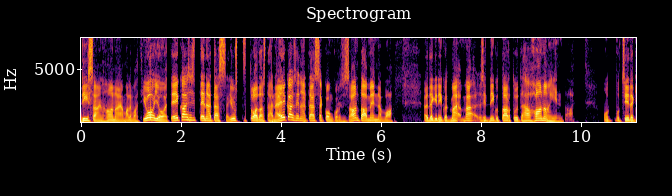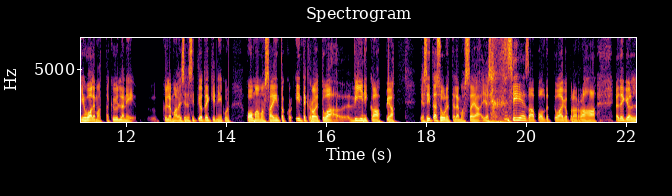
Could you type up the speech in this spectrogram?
design-hana. Ja mä olin vaan, että joo joo, että ei kai se sitten enää tässä, just sit tulee taas tähän, ei kai se enää tässä konkurssissa, antaa mennä vaan. Ja jotenkin niin kuin, että mä, mä sitten niin tartuin tähän hanahintaan. Mutta mut siitäkin huolimatta kyllä, niin kyllä mä olin sinne sitten jotenkin niin kuin hommaamassa integroitua viinikaappia ja sitä suunnittelemassa ja, ja siihen saa poltettua aika paljon rahaa. Jotenkin oli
